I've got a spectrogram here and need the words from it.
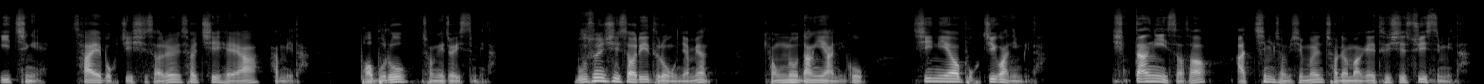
2층에 사회복지시설을 설치해야 합니다. 법으로 정해져 있습니다. 무슨 시설이 들어오냐면 경로당이 아니고 시니어 복지관입니다. 식당이 있어서 아침, 점심을 저렴하게 드실 수 있습니다.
